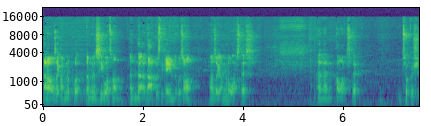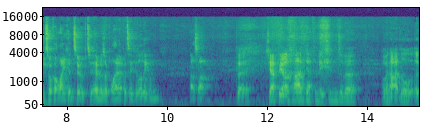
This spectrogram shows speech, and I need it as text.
and I was like I'm gonna put I'm gonna see what's on, and that that was the game that was on. I was like I'm gonna watch this, and then I watched it. Took a took a liking to to him as a player particularly, and that's that. the see, I feel like our definitions of a of an idol are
